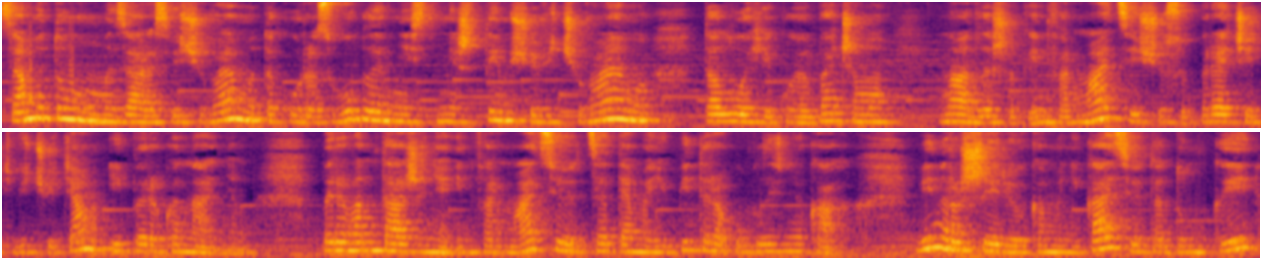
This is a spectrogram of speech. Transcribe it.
Саме тому ми зараз відчуваємо таку розгубленість між тим, що відчуваємо, та логікою. Бачимо надлишок інформації, що суперечить відчуттям і переконанням. Перевантаження інформацією це тема Юпітера у близнюках. Він розширює комунікацію та думки,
